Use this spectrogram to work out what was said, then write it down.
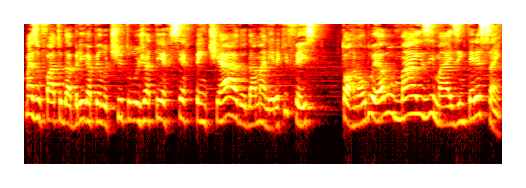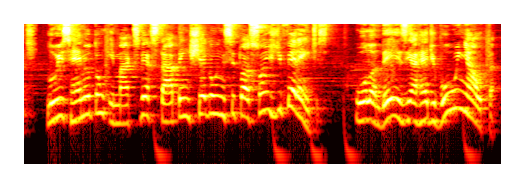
Mas o fato da briga pelo título já ter serpenteado da maneira que fez torna o duelo mais e mais interessante. Lewis Hamilton e Max Verstappen chegam em situações diferentes. O holandês e a Red Bull em alta,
